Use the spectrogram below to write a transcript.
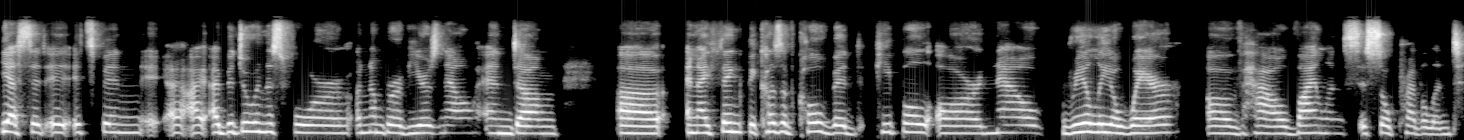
yes, it, it, has been, I, I've been doing this for a number of years now. And, um, uh, and I think because of COVID, people are now really aware of how violence is so prevalent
